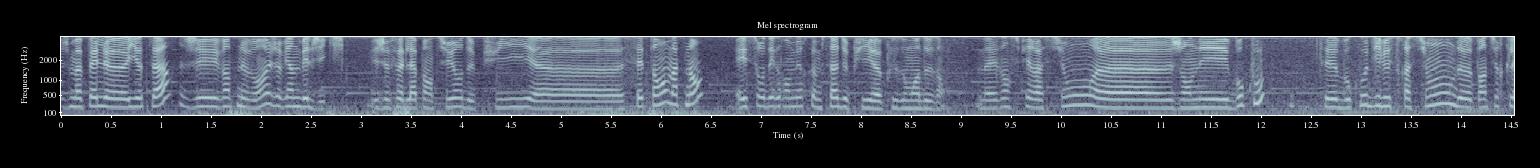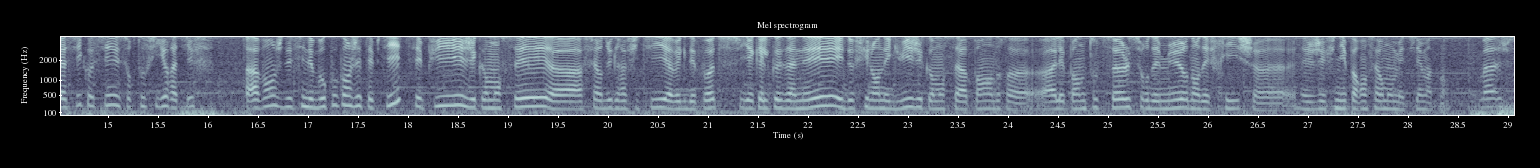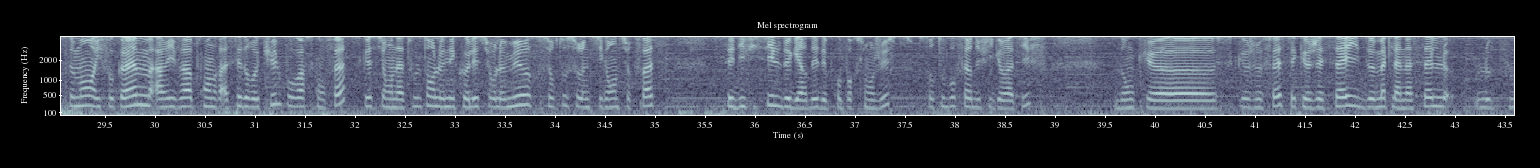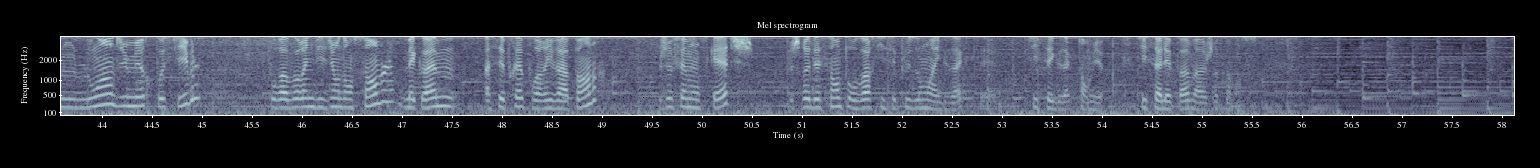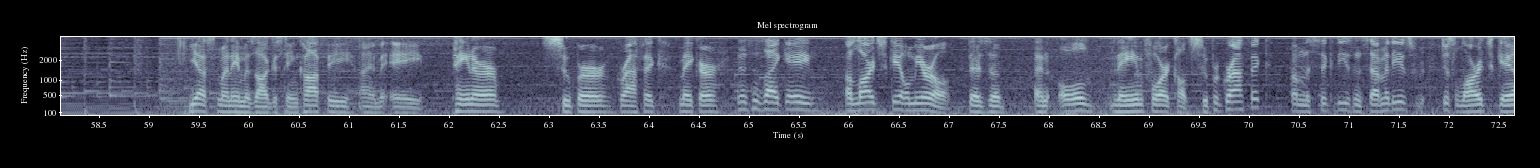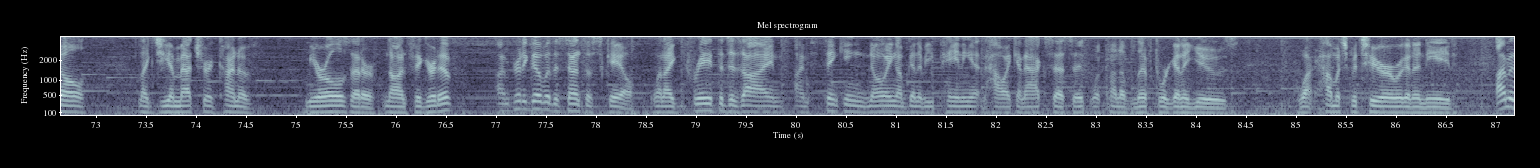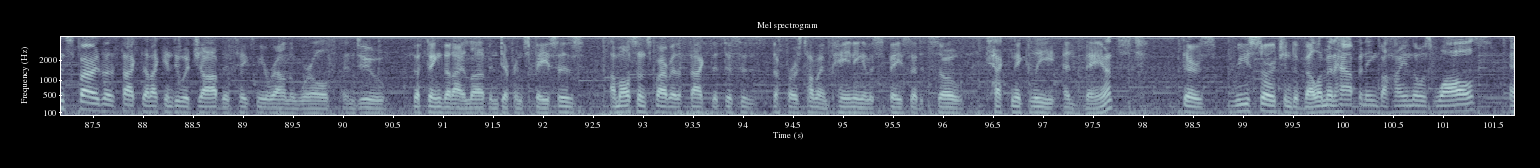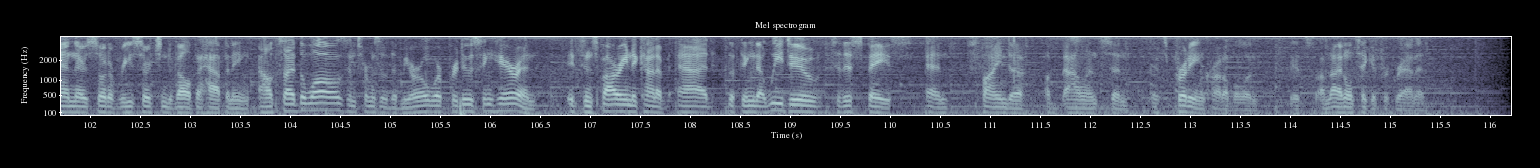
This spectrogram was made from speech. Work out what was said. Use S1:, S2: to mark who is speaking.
S1: Je m'appelle euh, Yota, j'ai 29 ans et je viens de Belgique. Je fais de la peinture depuis euh, 7 ans maintenant et sur des grands murs comme ça depuis euh, plus ou moins 2 ans. Mes inspirations, euh, j'en ai beaucoup. C'est beaucoup d'illustrations, de peinture classique aussi et surtout figuratif. Avant, je dessinais beaucoup quand j'étais petite et puis j'ai commencé à faire du graffiti avec des potes il y a quelques années et de fil en aiguille, j'ai commencé à peindre, euh, à aller peindre toute seule sur des murs, dans des friches euh, et j'ai fini par en faire mon métier maintenant. Bah justement, il faut quand même arriver à prendre assez de recul pour voir ce qu'on fait parce que si on a tout le temps le nez collé sur le mur, surtout sur une si grande surface, c'est difficile de garder des proportions justes, surtout pour faire du figuratif. Donc euh, ce que je fais, c'est que j'essaye de mettre la nacelle le plus loin du mur possible pour avoir une vision d'ensemble, mais quand même assez près pour arriver à peindre. Je fais mon sketch, je redescends pour voir si c'est plus ou moins exact. Et si c'est exact, tant mieux. Si ça l'est pas, bah, je recommence.
S2: Yes, my name is Augustine Coffey. I'm a painter, super graphic maker. This is like a, a large scale mural. There's a, an old name for it called super graphic from the 60s and 70s, just large scale, like geometric kind of murals that are non figurative. I'm pretty good with a sense of scale. When I create the design, I'm thinking, knowing I'm going to be painting it and how I can access it, what kind of lift we're going to use, what, how much material we're going to need. I'm inspired by the fact that I can do a job that takes me around the world and do the thing that I love in different spaces. I'm also inspired by the fact that this is the first time I'm painting in a space that is so technically advanced. There's research and development happening behind those walls, and there's sort of research and development happening outside the walls in terms of the mural we're producing here. And it's inspiring to kind of add the thing that we do to this space and find a, a balance, and it's pretty incredible. And it's I don't take it for granted.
